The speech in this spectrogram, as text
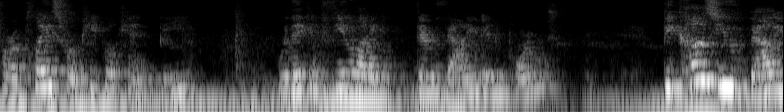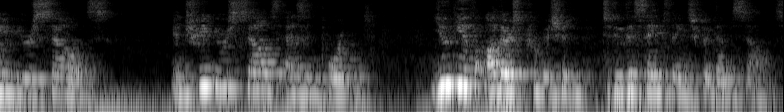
For a place where people can be, where they can feel like they're valued and important. Because you value yourselves, and treat yourselves as important. You give others permission to do the same things for themselves.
